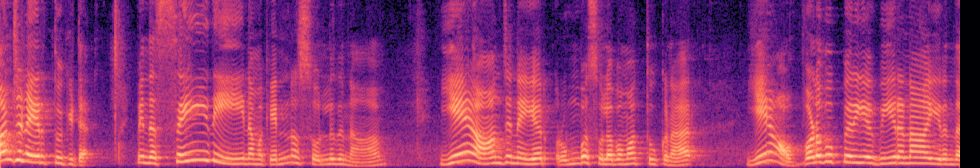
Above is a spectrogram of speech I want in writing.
ஆஞ்சநேயர் தூக்கிட்டார். இப்போ இந்த செய்தி நமக்கு என்ன சொல்லுதுன்னா ஏன் ஆஞ்சநேயர் ரொம்ப சுலபமாக தூக்குனார்? ஏன் அவ்வளவு பெரிய வீரனா இருந்த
